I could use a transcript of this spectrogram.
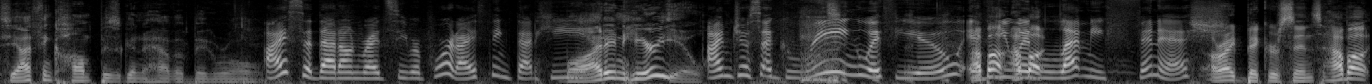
See, I think Hump is going to have a big role. I said that on Red Sea Report. I think that he. well, I didn't hear you. I'm just agreeing with you. If about- you would about- let me finish. All right, Bickersons. How about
